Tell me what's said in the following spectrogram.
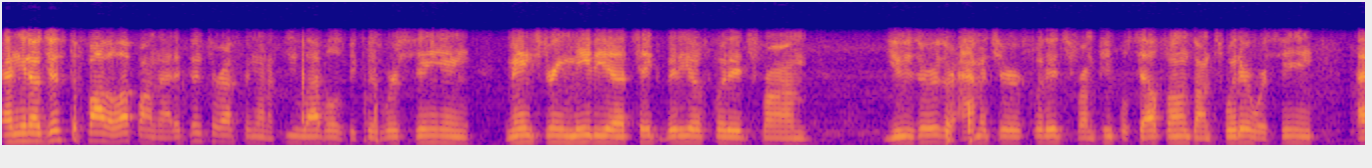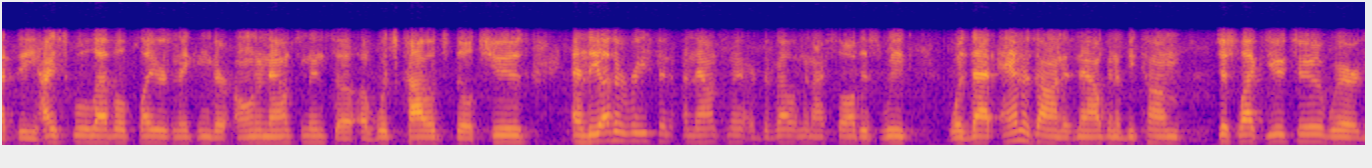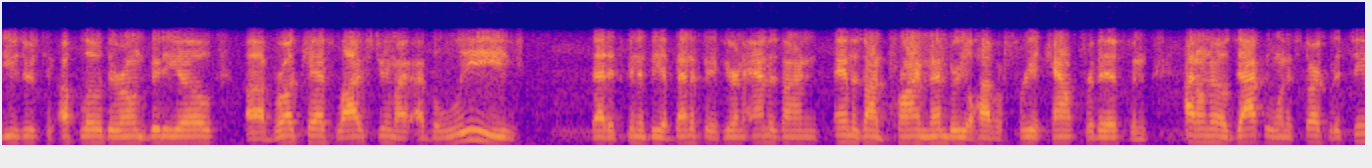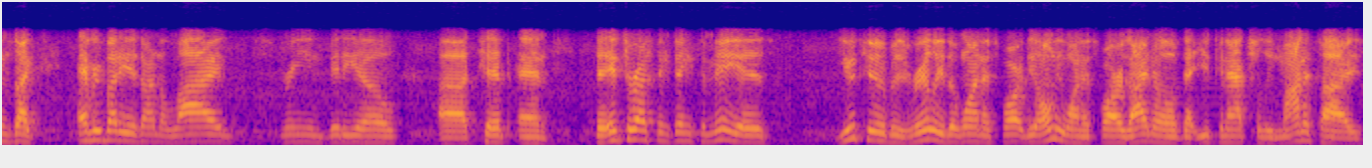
And you know, just to follow up on that, it's interesting on a few levels because we're seeing mainstream media take video footage from users or amateur footage from people's cell phones on Twitter. We're seeing at the high school level, players making their own announcements of, of which college they'll choose. And the other recent announcement or development I saw this week was that Amazon is now going to become just like YouTube, where users can upload their own video, uh, broadcast, live stream. I, I believe that it's going to be a benefit if you're an Amazon Amazon Prime member. You'll have a free account for this, and I don't know exactly when it starts, but it seems like everybody is on the live stream video uh, tip. And the interesting thing to me is YouTube is really the one as far the only one as far as I know that you can actually monetize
